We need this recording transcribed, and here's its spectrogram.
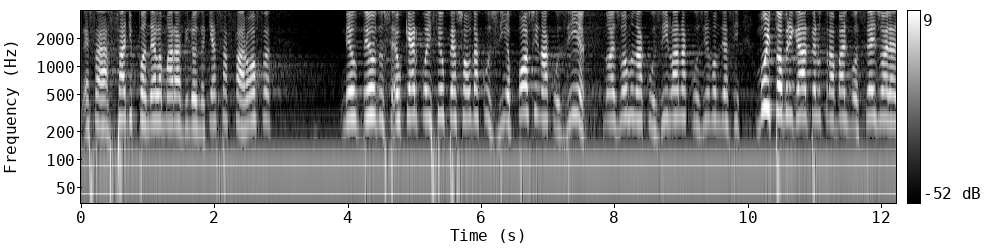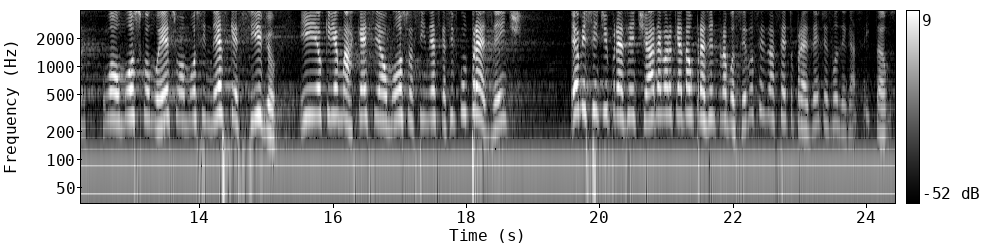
essa assada de panela maravilhosa aqui, essa farofa. Meu Deus do céu, eu quero conhecer o pessoal da cozinha. Posso ir na cozinha? Nós vamos na cozinha, lá na cozinha, vamos dizer assim: muito obrigado pelo trabalho de vocês. Olha, um almoço como esse, um almoço inesquecível. E eu queria marcar esse almoço assim inesquecível com um presente. Eu me senti presenteado, agora eu quero dar um presente para vocês. Vocês aceitam o presente? Eles vão dizer, aceitamos.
